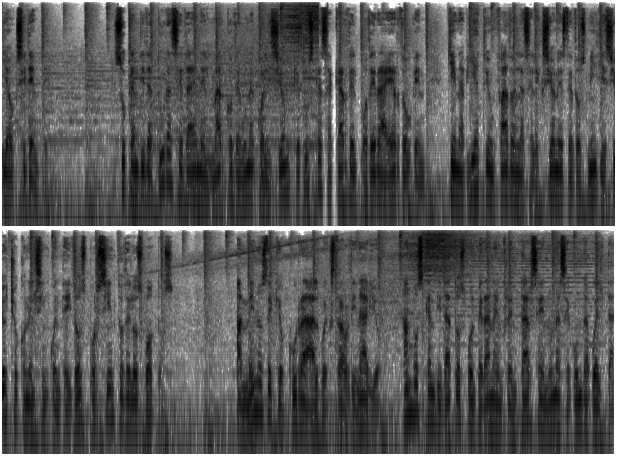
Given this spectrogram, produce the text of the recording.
y a Occidente. Su candidatura se da en el marco de una coalición que busca sacar del poder a Erdogan, quien había triunfado en las elecciones de 2018 con el 52% de los votos. A menos de que ocurra algo extraordinario, ambos candidatos volverán a enfrentarse en una segunda vuelta,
